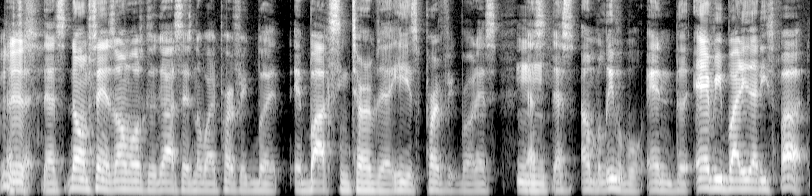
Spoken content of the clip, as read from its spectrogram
That's, is. that's no, I'm saying it's almost because God says nobody perfect, but in boxing terms, that he is perfect, bro. That's that's Mm-hmm. that's unbelievable, and the everybody that he's fought.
